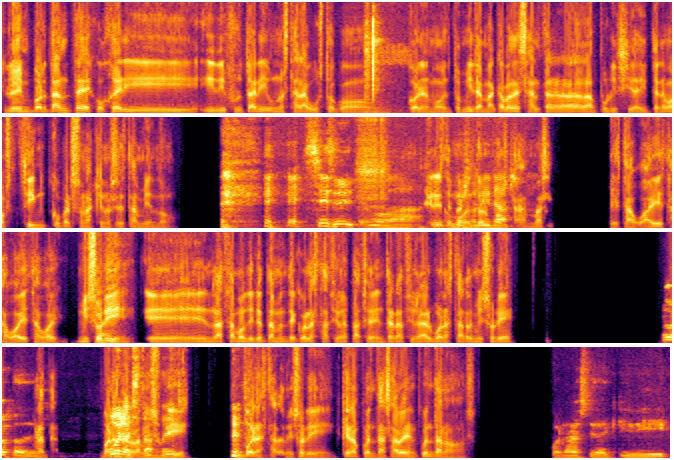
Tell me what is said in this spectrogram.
lo importante es coger y, y disfrutar y uno estar a gusto con, con el momento. Mira, me acaba de saltar ahora la publicidad y tenemos cinco personas que nos están viendo sí, sí, tengo a en este momento personitas. podcast. Más- Está guay, está guay, está guay. Missouri, eh, enlazamos directamente con la Estación Espacial Internacional. Buenas tardes, Missouri. Buenas tardes. Buenas, ta- buenas Buenas tardes, Missouri. Buenas tardes, Missouri. ¿Qué nos cuentas? A ver, cuéntanos. Pues nada, estoy aquí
